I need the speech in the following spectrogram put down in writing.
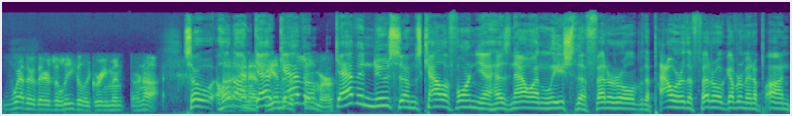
whether there's a legal agreement or not. So hold Uh, on, at Ga- the end of the Gavin. summer- Gavin Newsom's California has now unleashed the federal, the power of the federal government upon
